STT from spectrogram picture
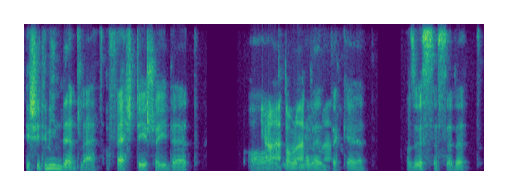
És itt mindent látsz, a festéseidet, a Ja, látom, látom, ornamenteket, az összeszedett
